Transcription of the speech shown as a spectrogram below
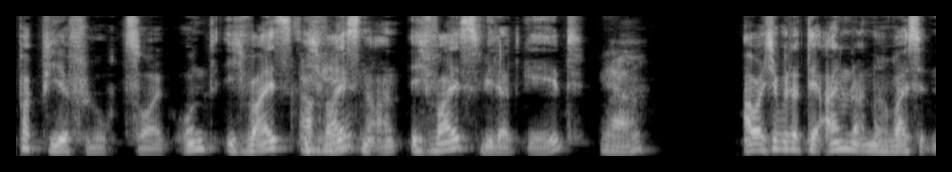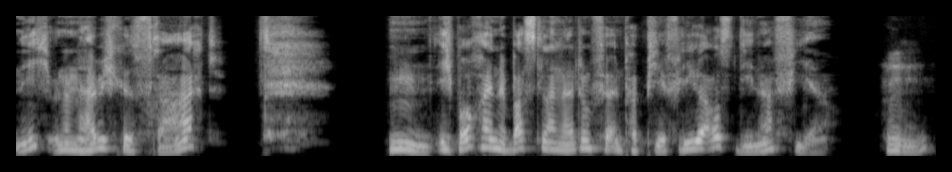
Papierflugzeug. Und ich weiß, ich Okay. weiß, eine An- ich weiß, wie das geht. Ja. Aber ich habe gedacht, der ein oder andere weiß es nicht. Und dann habe ich gefragt, hm, ich brauche eine Bastelanleitung für einen Papierflieger aus DIN A4. Mhm.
